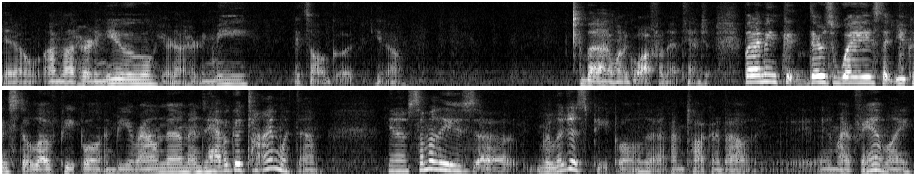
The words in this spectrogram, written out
You know, I'm not hurting you. You're not hurting me it's all good, you know. But I don't want to go off on that tangent. But I mean, there's ways that you can still love people and be around them and have a good time with them. You know, some of these uh, religious people that I'm talking about in my family,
